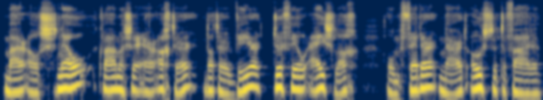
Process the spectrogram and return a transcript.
Maar al snel kwamen ze erachter dat er weer te veel ijs lag om verder naar het oosten te varen.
